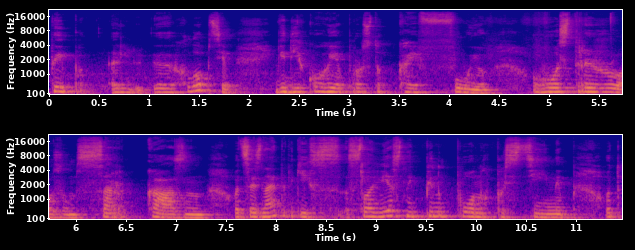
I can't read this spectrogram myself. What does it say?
тип е, хлопців, від якого я просто кайфую. Гострий розум, сарказм. Оцей, знаєте, такий словесний пінг-понг постійний. От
